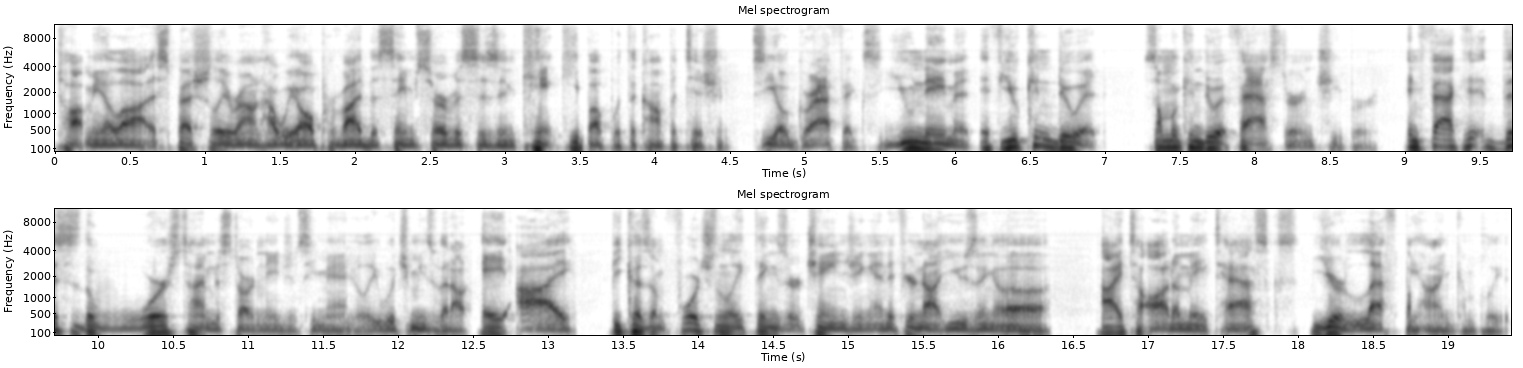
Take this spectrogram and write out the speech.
taught me a lot, especially around how we all provide the same services and can't keep up with the competition. SEO graphics, you name it. If you can do it, someone can do it faster and cheaper. In fact, this is the worst time to start an agency manually, which means without AI, because unfortunately things are changing. And if you're not using uh, a I to automate tasks, you're left behind completely.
